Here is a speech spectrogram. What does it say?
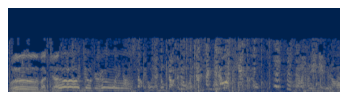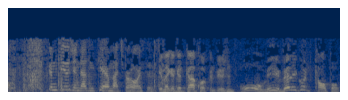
Whoa, Buckshot. Oh, Joker. Hold Oh. stop it. No, no, no, no, Confusion doesn't care much for horses. You make a good cowpoke, Confusion. Oh, me very good cowpoke.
